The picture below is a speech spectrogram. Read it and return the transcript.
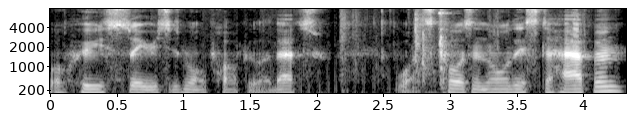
Well, whose series is more popular? That's what's causing all this to happen.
